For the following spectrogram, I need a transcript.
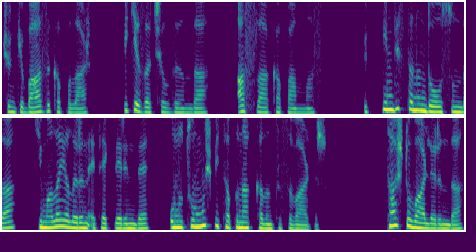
Çünkü bazı kapılar bir kez açıldığında asla kapanmaz. Hindistan'ın doğusunda, Himalayaların eteklerinde unutulmuş bir tapınak kalıntısı vardır. Taş duvarlarında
